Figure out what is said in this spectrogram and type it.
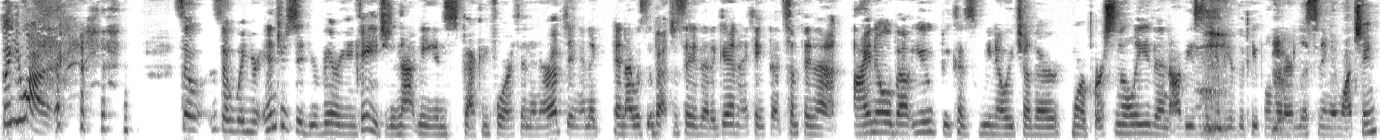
but you are. So, so when you're interested, you're very engaged and that means back and forth and interrupting. And, and I was about to say that again. I think that's something that I know about you because we know each other more personally than obviously any of the people that are listening and watching.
